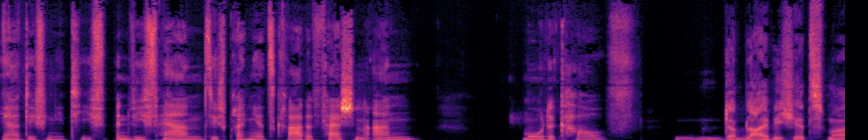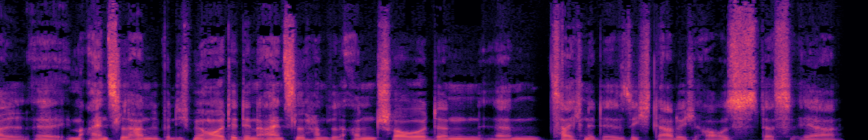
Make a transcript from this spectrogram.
Ja, definitiv. Inwiefern? Sie sprechen jetzt gerade Fashion an, Modekauf. Da bleibe ich jetzt mal äh, im Einzelhandel. Wenn ich mir heute den Einzelhandel anschaue, dann ähm, zeichnet er sich dadurch aus, dass er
